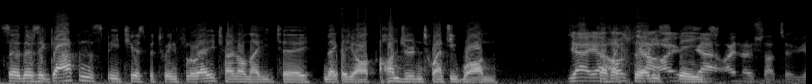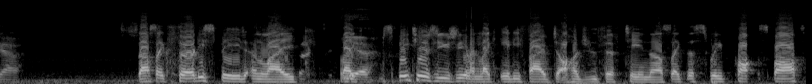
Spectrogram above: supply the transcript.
So there's a gap in the speed tiers between Floette Eternal 92, Mega Yacht 121. Yeah, yeah. That's I like was, yeah, 30 I, yeah, I noticed that too. Yeah. That's like 30 speed and like like Yeah. speed tiers are usually around like 85 to 115. That's like the sweet spot,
